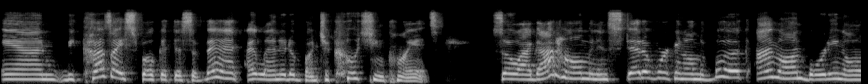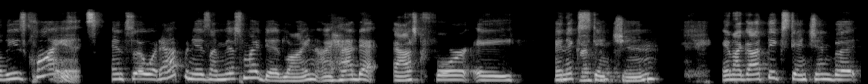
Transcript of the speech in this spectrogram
And because I spoke at this event, I landed a bunch of coaching clients. So I got home and instead of working on the book, I'm onboarding all these clients. And so what happened is I missed my deadline. I had to ask for a an extension and I got the extension, but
